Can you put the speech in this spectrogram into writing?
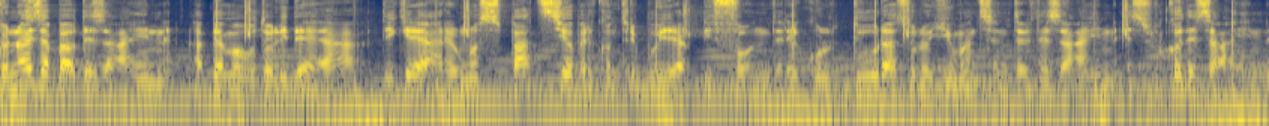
Con Noise About Design abbiamo avuto l'idea di creare uno spazio per contribuire a diffondere cultura sullo Human Centered Design e sul co-design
